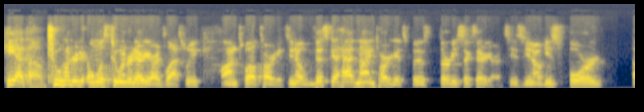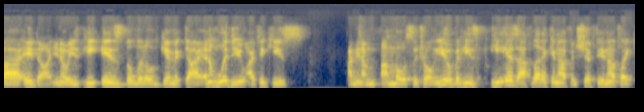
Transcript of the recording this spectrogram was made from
He had Oh. 200, almost 200 air yards last week on 12 targets. You know, Viska had nine targets, but it was 36 air yards. He's, you know, he's four uh, A dot. You know, he, he is the little gimmick guy. And I'm with you. I think he's, I mean, I'm, I'm mostly trolling you, but he's, he is athletic enough and shifty enough. Like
